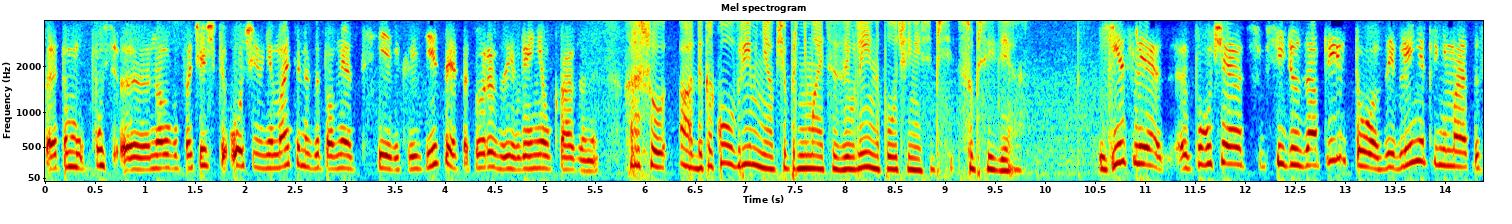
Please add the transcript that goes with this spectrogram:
Поэтому пусть э, налогоплательщики очень внимательно заполняют все реквизиты, которые в заявлении указаны. Хорошо. А до какого времени вообще принимается заявление на получение субсидии? Если э, получают субсидию за апрель, то заявление принимается с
